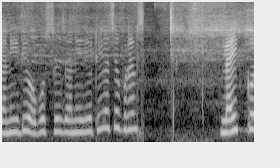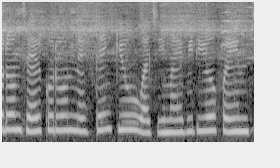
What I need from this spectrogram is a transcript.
জানিয়ে দিও, অবশ্যই জানিয়ে দিও। ঠিক আছে ফ্রেন্ডস লাইক করুন শেয়ার করুন। Thank you watching my video friends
